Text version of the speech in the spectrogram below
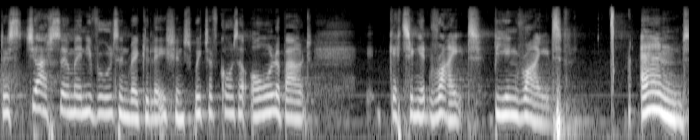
there's just so many rules and regulations, which of course are all about getting it right, being right. And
